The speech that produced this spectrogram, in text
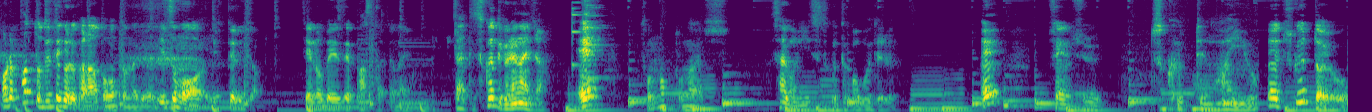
俺パッと出てくるかなと思ったんだけどいつも言ってるじゃん。ジェノベーゼパスタじゃないだって作ってくれないじゃん。え？そんなことないし最後にいつ作ったか覚えてる？え？先週。作ってないよ。え作ったよ。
